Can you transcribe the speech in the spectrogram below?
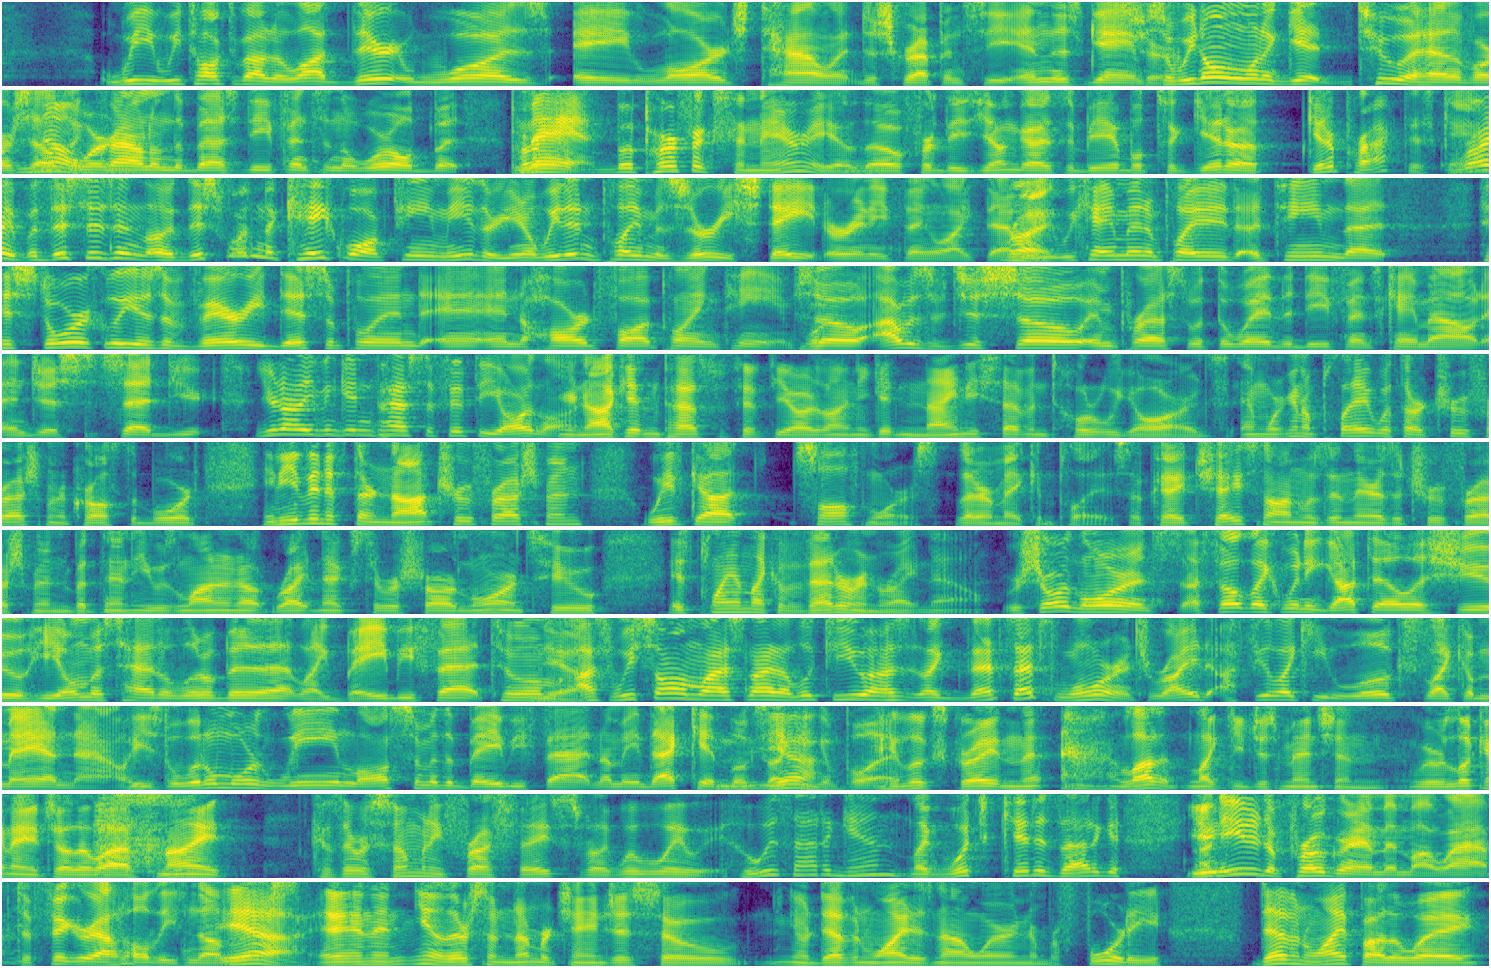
We, we talked about it a lot. There was a large talent discrepancy in this game, so we don't want to get too ahead of ourselves No, and crown them the best defense in the world. But Perfect- man, but perfect scenario though for these young guys to be able to get a get a practice game. Right, but this isn't uh, this wasn't a cakewalk team either. You know, we didn't play Missouri State or anything like that. We, we came in and played a team that historically is a very disciplined and, and hard fought playing team. So I was just so impressed with the way the defense came out and just said you you're not even getting past the 50 yard line. You're not getting past the 50 yard line. You're getting 97 total yards. And we're going to play with our true freshmen across the board. And even if they're not true freshmen, we've got sophomores that are making plays. Okay. Chason was in there as a true freshman, but then he was lining up right next to Rashard Lawrence, who is playing like a veteran right now. Rashard Lawrence, I felt like when he got to LSU, he almost had a little bit of that like baby fat to him. Yeah. I, we saw him last night. I looked at you. I was like, "That's that's Lawrence, right?" I feel like he looks like a man now. He's a little more lean, lost some of the baby fat, and I mean that kid looks like he can play. He looks great. And then, a lot of, like you just mentioned, we were looking at each other last night because there were so many fresh faces. We're like, wait, wait, wait, who is that again? Like, which kid is that again? I needed a program in my lap to figure out all these numbers. Yeah, and then you know there's some number changes. So you know Devin White is now wearing number 40. Devin White, by the way,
